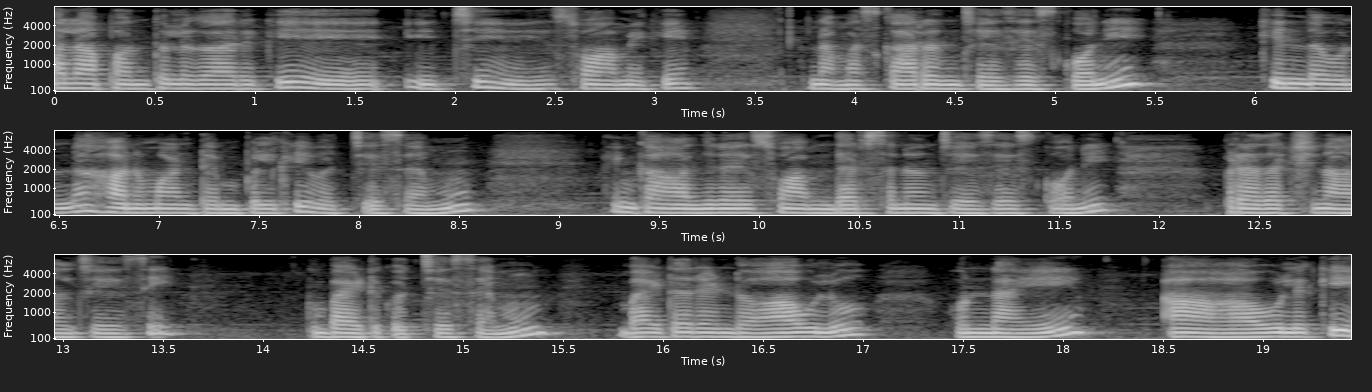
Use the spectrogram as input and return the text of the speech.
అలా పంతులు గారికి ఇచ్చి స్వామికి నమస్కారం చేసేసుకొని కింద ఉన్న హనుమాన్ టెంపుల్కి వచ్చేసాము. ఇంకా ఆంజనేయ స్వామి దర్శనం చేసేసుకొని ప్రదక్షిణాలు చేసి బయటకు వచ్చేసాము బయట రెండు ఆవులు ఉన్నాయి. ఆ ఆవులకి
